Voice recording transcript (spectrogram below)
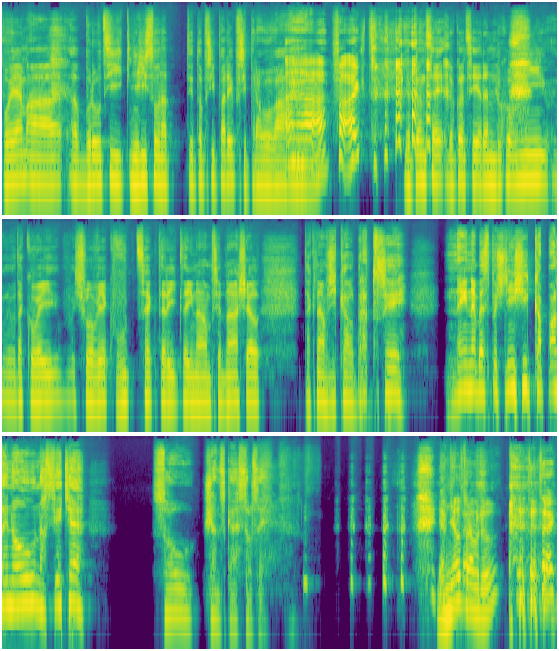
pojem a budoucí kněží jsou na tyto případy připravováni. Aha, fakt. dokonce, dokonce jeden duchovní takový člověk, vůdce, který, který nám přednášel, tak nám říkal, bratři, nejnebezpečnější kapalinou na světě jsou ženské slzy. Neměl tak, pravdu? Je to tak.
